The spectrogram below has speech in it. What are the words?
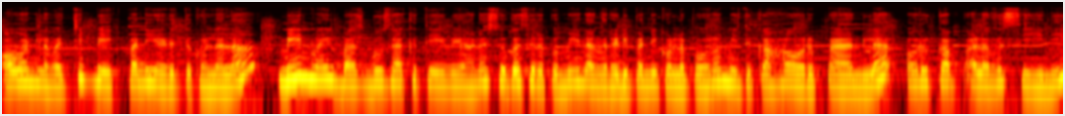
ஓவனில் வச்சு பேக் பண்ணி எடுத்துக்கொள்ளலாம் மீன் பஸ்பூசாக்கு தேவையான சுகசிறப்புமே நாங்கள் ரெடி பண்ணி கொள்ள போகிறோம் இதுக்காக ஒரு பேனில் ஒரு கப் அளவு சீனி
